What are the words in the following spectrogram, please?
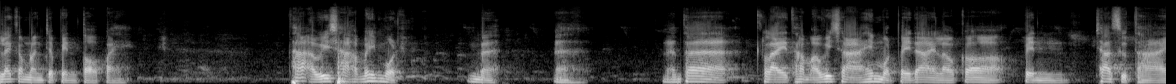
และกำลังจะเป็นต่อไป ถ้าอาวิชชาไม่หมดนะอ่านั้นถ้าใครทำอวิชชาให้หมดไปได้เราก็เป็นชาติสุดท้าย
